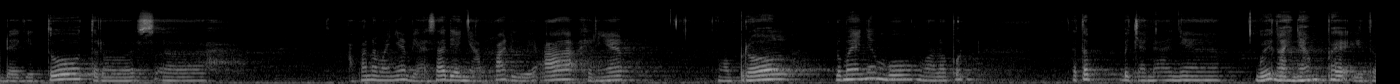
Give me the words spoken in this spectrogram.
udah gitu terus uh, apa namanya biasa dia nyapa di WA akhirnya ngobrol. Lumayan nyambung walaupun tetap bercandaannya gue nggak nyampe gitu.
